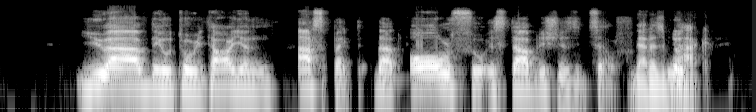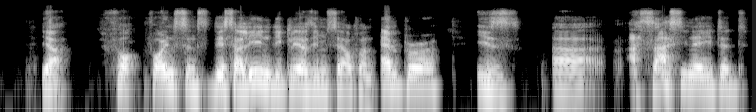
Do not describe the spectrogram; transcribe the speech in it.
you have the authoritarian aspect that also establishes itself. That is you back. Know, yeah. For, for instance, Dessalines declares himself an emperor, is uh, assassinated.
